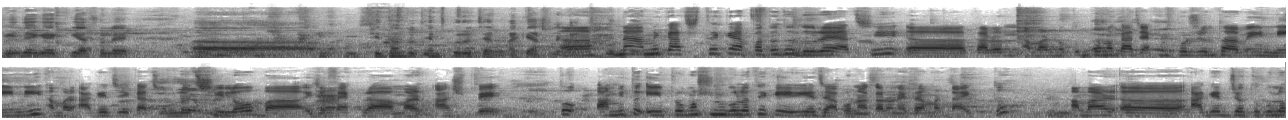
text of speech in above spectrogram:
সেই জায়গায় কি আসলে সিদ্ধান্ত চেঞ্জ করেছেন? নাকি আসলে? না আমি কাজ থেকে আপাতত দূরে আছি কারণ আমার নতুন কোনো কাজ এখন পর্যন্ত আমি নেইনি। আমার আগে যে কাজগুলো ছিল বা এই যে ফ্যাকরা আমার আসবে তো আমি তো এই প্রমোশনগুলো থেকে এড়িয়ে যাব না কারণ এটা আমার দায়িত্ব। আমার আগের যতগুলো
